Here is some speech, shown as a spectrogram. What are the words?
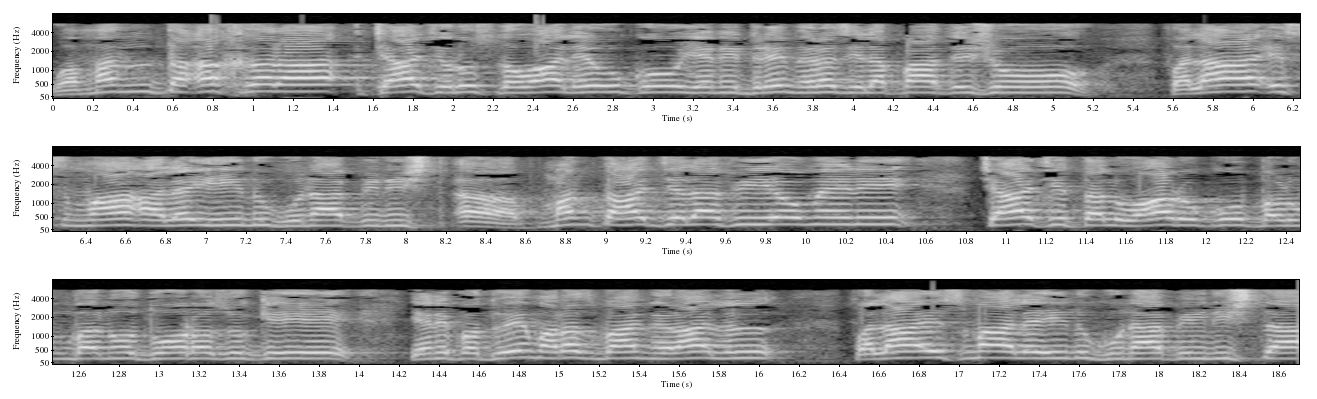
ومن تاخر چا چې رس دواله کو یعنی درې مرز لپات شو فلا اسم علیه نو گنا بنشت من تعجل فی یومین چا چې تلوار کو پړم بنو دو ورځو کې یعنی په دوی مرز باندې رال فلا اسم علیه نو گنا بنشتا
